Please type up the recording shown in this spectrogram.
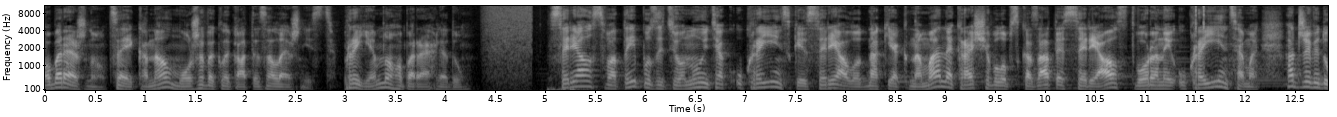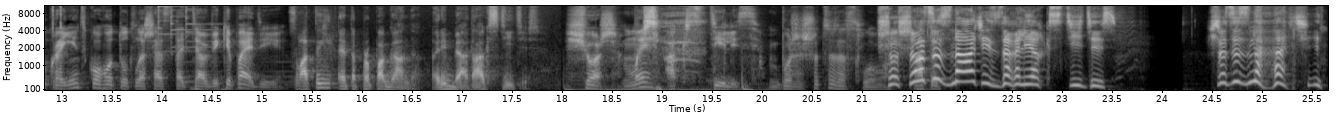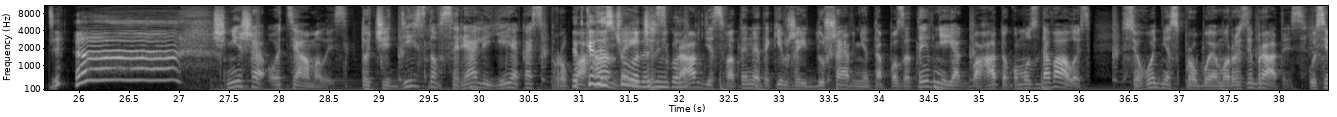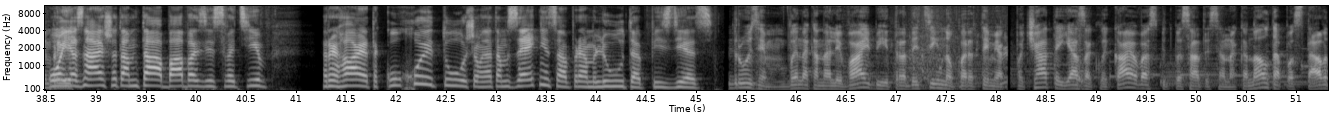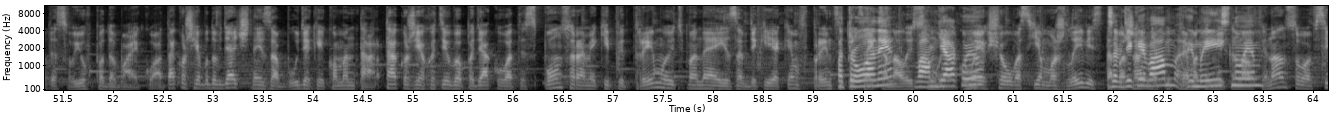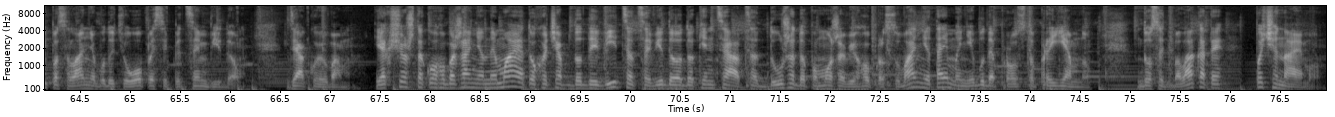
Обережно, цей канал може викликати залежність. Приємного перегляду. Серіал Свати позиціонують як український серіал, однак, як на мене, краще було б сказати серіал, створений українцями, адже від українського тут лише стаття в Вікіпедії. Сваты — это пропаганда. Ребята, окститесь. Що ж, ми акстілісь. Боже, що це за слово? Що, що ти- це значить взагалі акстітесь? Що це значить? Точніше, отямились. То чи дійсно в серіалі є якась пропаганда, Я чула і чи справді свати не такі вже й душевні та позитивні, як багато кому здавалось? Сьогодні спробуємо розібратись. Усім Ой, привіт. я знаю, що там та баба зі сватів ригає таку хуєту, що вона там зетниця прям люта, піздець. Друзі, ви на каналі Вайбі, і традиційно перед тим як почати, я закликаю вас підписатися на канал та поставити свою вподобайку. А також я буду вдячний за будь-який коментар. Також я хотів би подякувати спонсорам, які підтримують мене, і завдяки яким в принципі Патрони, цей канал існує. вам дякую. Тому, якщо у вас є можливість та Завдяки бажання вам підтримати ми мій існуємо. канал фінансово, всі посилання будуть у описі під цим відео. Дякую вам. Якщо ж такого бажання немає, то хоча б додивіться це відео до кінця. Це дуже допоможе в його просуванні, та й мені буде просто приємно. Досить балакати. Починаємо.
